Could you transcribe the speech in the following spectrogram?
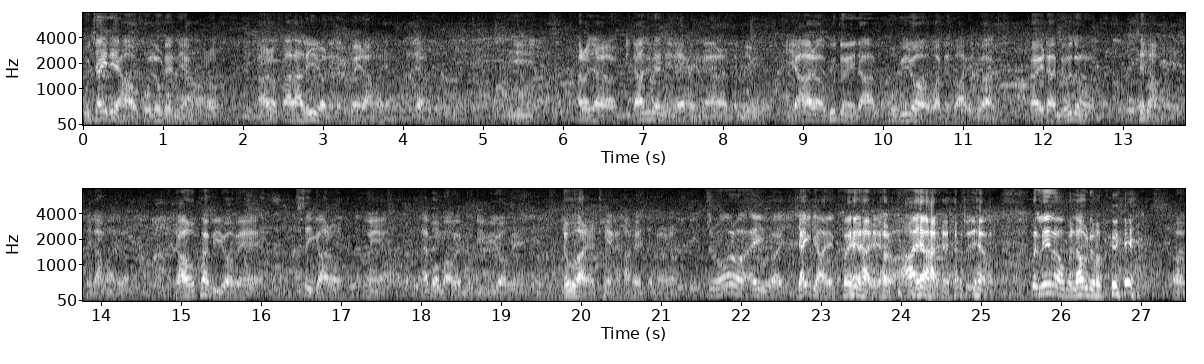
ကိုကြိုက်တဲ့ဟာကိုကိုလုပ်တဲ့နေရာမှာတော့ဒါကတော့ကာလာလေးတော့နည်းနည်းခွဲထားပါရဗျာဒီ အဲ့တော့ကျတော့မိသားစုနဲ့နေတဲ့ပုံစံကတော့တစ်မျိုးပေါ့ဒီဟာကတော့အခုဆိုရင်ဒါပို့ပြီးတော့ဟိုဖြစ်သွားပြီသူကကာရီတာမျိုးစုံဖြစ်လာပါဖြစ်လာမှာဆိုတော့ဒါကိုဖတ်ပြီးတော့ပဲစိတ်ကတော့တွင်းရအဲ့ပေါ်မှာပဲမူတည်ပြီးတော့ပဲလောက်ရတယ်ထင်တာပဲကျွန်တော်တော့ကျွန်တော်ကတော့အဲ့ဟိုရိုက်တာတွေခွဲတာတွေကတော့အားရတယ်ပလင်းတော့မလောက်တော့ဟုတ်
